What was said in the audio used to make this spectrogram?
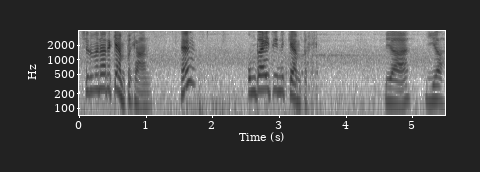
Zullen we naar de camper gaan? Hè? Ontbijt in de camper. Ja, ja.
